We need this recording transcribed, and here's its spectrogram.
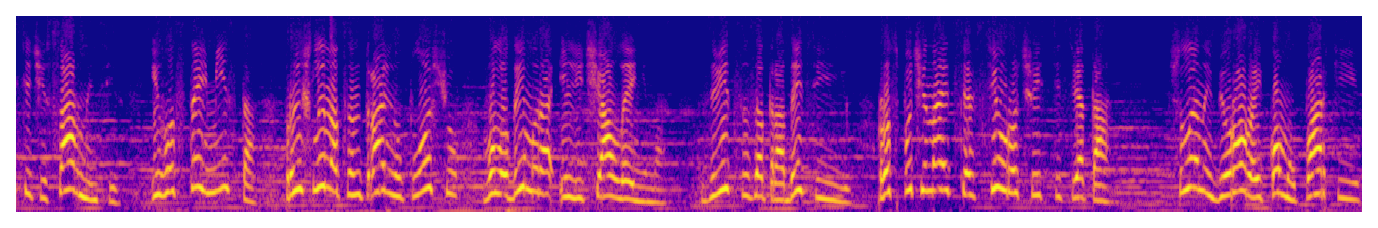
Тисячі сарненців і гостей міста прийшли на центральну площу Володимира Ілліча Леніна. Звідси за традицією розпочинаються всі урочисті свята. Члени бюро райкому партії,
